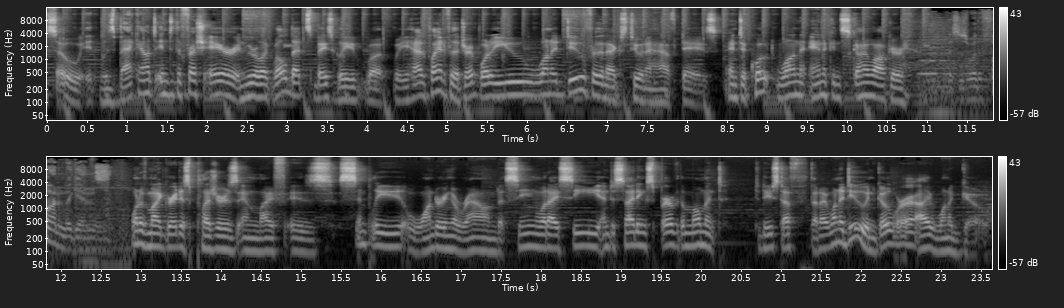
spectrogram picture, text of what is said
So it was back out into the fresh air, and we were like, well, that's basically what we had planned for the trip. What do you want to do for the next two and a half days? And to quote one Anakin Skywalker, This is where the fun begins. one of my greatest pleasures in life is simply wandering around, seeing what I see, and deciding spur of the moment to do stuff that I want to do and go where I want to go.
